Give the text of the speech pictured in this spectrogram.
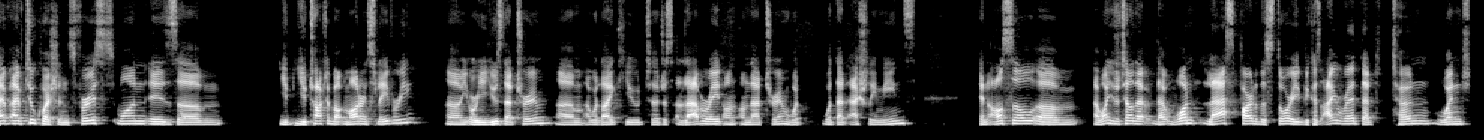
have, I have two questions. First one is um, you you talked about modern slavery, uh, or you use that term. Um, I would like you to just elaborate on on that term, what what that actually means, and also um, I want you to tell that that one last part of the story because I read that Teun went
